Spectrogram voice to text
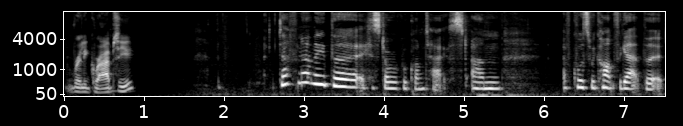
really grabs you? Definitely the historical context. Um, of course, we can't forget that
